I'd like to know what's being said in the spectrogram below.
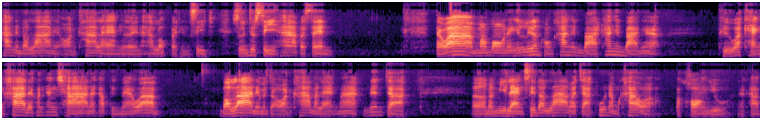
ค่าเงินดอลลาร์เนี่ยอ่อนค่าแรงเลยนะฮะ ลบไปถึง 0.45%แต่ว่ามามองในเรื่องของค่าเงินบาท ค่าเงินบาทเนี่ย ถือว่าแข็งค่าได้ค่อนข้างช้านะครับ ถึงแม้ว่าดอลลาร์เนี่ยมันจะอ่อนค่ามาแรงมาก เนื่องจากมันมีแรงซื้อดอลลาร์มาจากผู้นำเข้าประคองอยู่นะครับ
